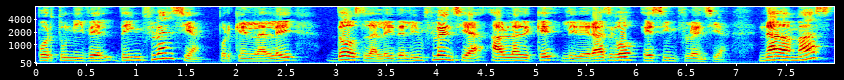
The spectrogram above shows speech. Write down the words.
por tu nivel de influencia, porque en la ley 2, la ley de la influencia, habla de que liderazgo es influencia. Nada más,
